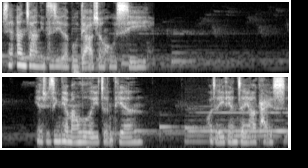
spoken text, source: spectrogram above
先按照你自己的步调深呼吸。也许今天忙碌了一整天，或者一天正要开始，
